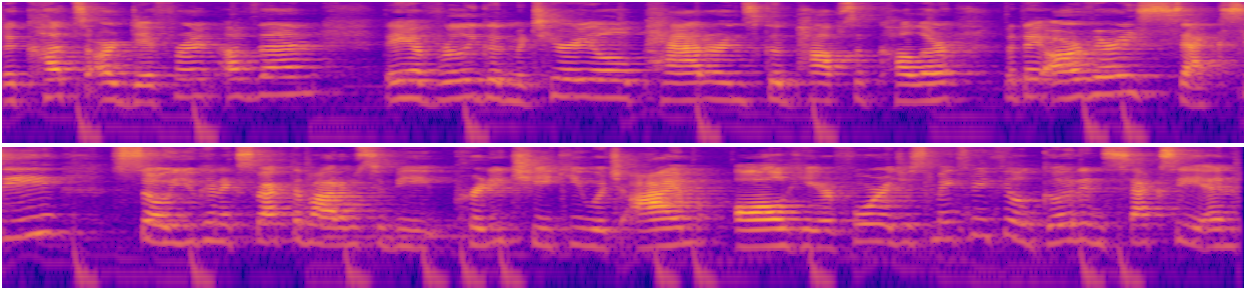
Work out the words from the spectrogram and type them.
The cuts are different of them they have really good material, patterns, good pops of color, but they are very sexy. So you can expect the bottoms to be pretty cheeky, which I'm all here for. It just makes me feel good and sexy. And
